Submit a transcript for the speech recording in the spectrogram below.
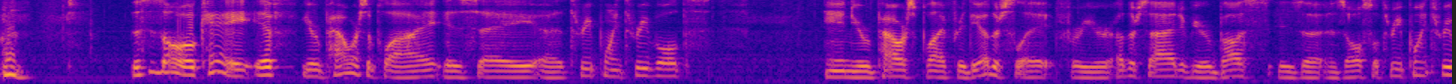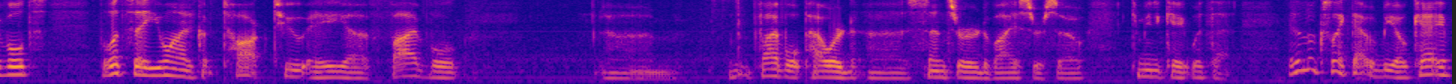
this is all okay if your power supply is say uh, 3.3 volts and your power supply for the other slave for your other side of your bus is uh, is also 3.3 volts but let's say you want to talk to a uh, 5 volt um, 5 volt powered uh, sensor device or so communicate with that. It looks like that would be okay.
